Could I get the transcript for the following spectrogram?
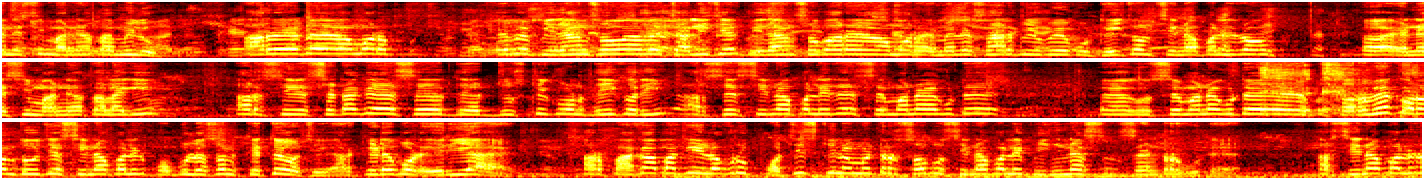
এনএসি মান্যতা মিলু আর এবে আমার এবে বিধানসভা এবে চালিছে বিধানসভার আমার এমএলএ স্যার বি উঠাইছেন সিনাপালির এনএসি মান্যতা লাগি আর সে সেটাকে সে দৃষ্টিকোণ দেইকরি আর সে সিনাপালিরে সেমানে গোটে সেমানে গোটে সর্ভে করতু যে সিনাপালি পপুলেসন কেতে অছে আর কেড়ে বড় এরিয়া আর পাখাপাখি লগ্র পঁচিশ কিলোমিটর সব সিনাপালি বিজনেস সেন্টর গোটে আর সিনাপালির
